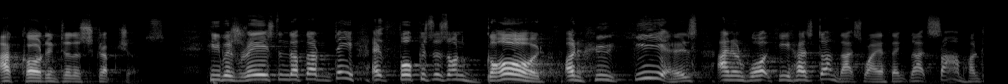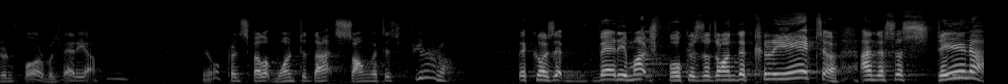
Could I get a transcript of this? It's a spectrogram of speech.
according to the scriptures. He was raised on the third day. It focuses on God, on who He is, and on what He has done. That's why I think that Psalm 104 was very, uh, you know, Prince Philip wanted that sung at his funeral because it very much focuses on the Creator and the Sustainer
